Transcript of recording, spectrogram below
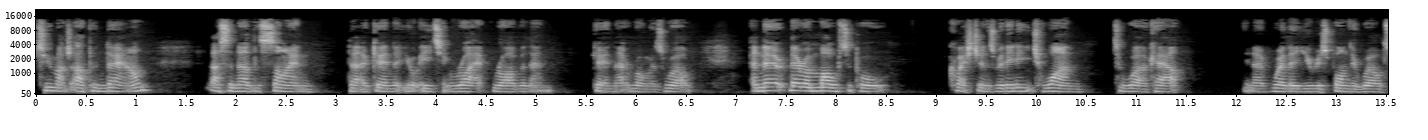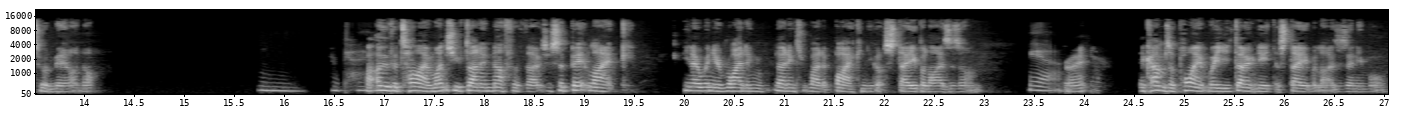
too much up and down, that's another sign that again that you're eating right rather than getting that wrong as well. And there there are multiple questions within each one to work out, you know, whether you responded well to a meal or not. Mm, okay. But over time, once you've done enough of those, it's a bit like, you know, when you're riding, learning to ride a bike and you've got stabilizers on. Yeah. Right. There comes a point where you don't need the stabilizers anymore.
